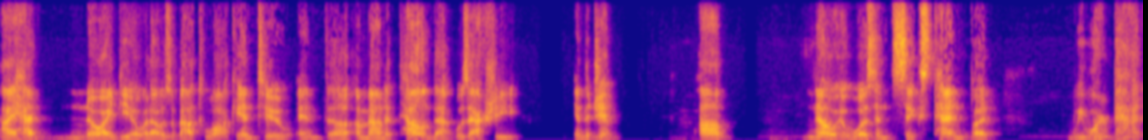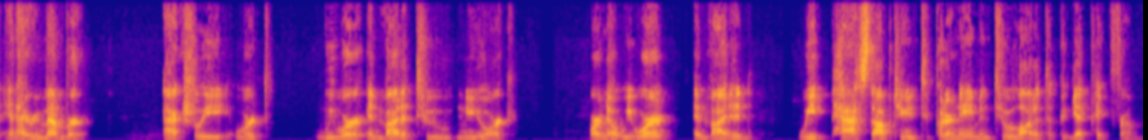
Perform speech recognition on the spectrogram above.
I had no idea what I was about to walk into and the amount of talent that was actually in the gym. Um, no, it wasn't 6'10, but we weren't bad. And I remember actually we're, we were invited to New York, or no, we weren't invited we passed the opportunity to put our name into a lot of to get picked from.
